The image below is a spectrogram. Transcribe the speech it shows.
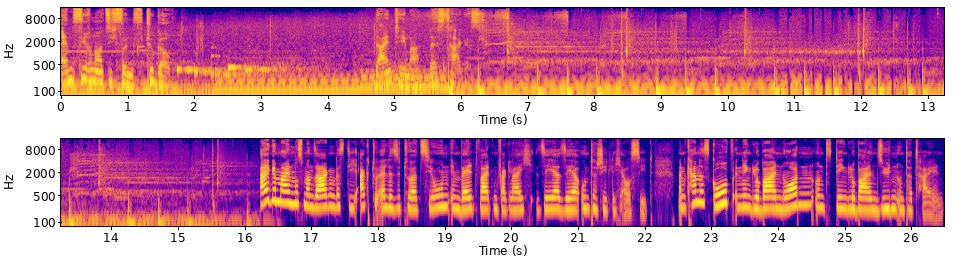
M945 To Go. Dein Thema des Tages. Allgemein muss man sagen, dass die aktuelle Situation im weltweiten Vergleich sehr, sehr unterschiedlich aussieht. Man kann es grob in den globalen Norden und den globalen Süden unterteilen.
